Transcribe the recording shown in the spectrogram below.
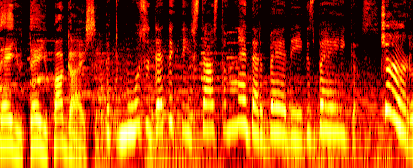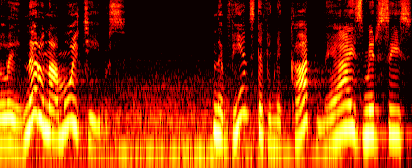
teju, teju pagaisa. Bet mūsu detektīvs stāstam nedara bēdīgas beigas. Čārlī, nerunā muļķības. Neviens tevi nekad neaizmirsīs.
